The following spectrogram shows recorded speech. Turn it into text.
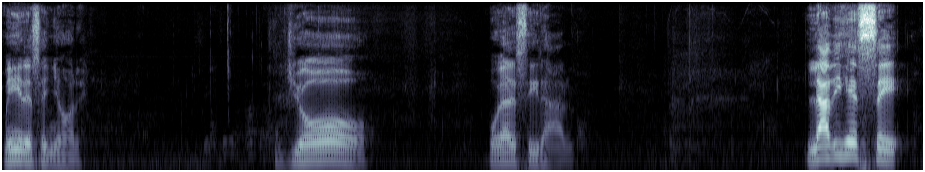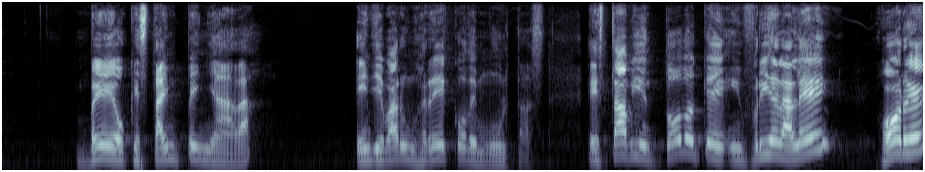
Mire, señores, yo voy a decir algo. La DGC veo que está empeñada en llevar un récord de multas. Está bien, todo el que infringe la ley, Jorge,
